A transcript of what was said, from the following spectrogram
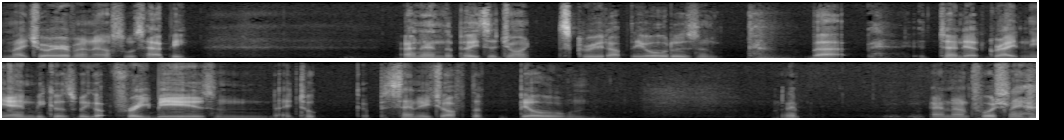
Made sure everyone else was happy. And then the pizza joint screwed up the orders, and but it turned out great in the end because we got free beers and they took a percentage off the bill. And, and unfortunately,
